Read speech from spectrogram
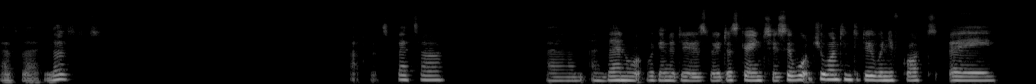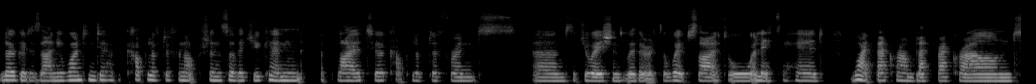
have that lift. Looks better. Um, and then what we're going to do is we're just going to, so what you're wanting to do when you've got a logo design, you're wanting to have a couple of different options so that you can apply it to a couple of different um, situations, whether it's a website or a letterhead, white background, black background,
